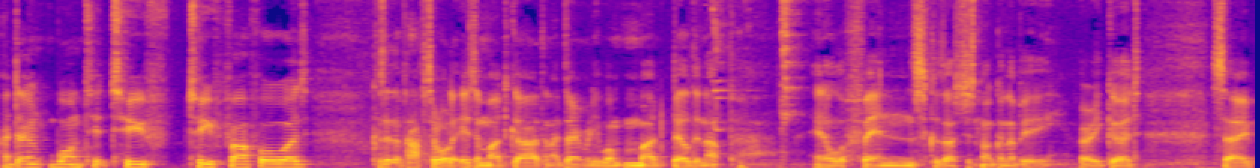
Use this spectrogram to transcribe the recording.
I don't want it too too far forward because after all it is a mud guard and I don't really want mud building up in all the fins because that's just not going to be very good. So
